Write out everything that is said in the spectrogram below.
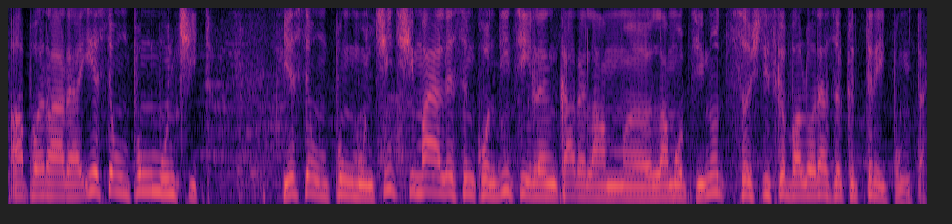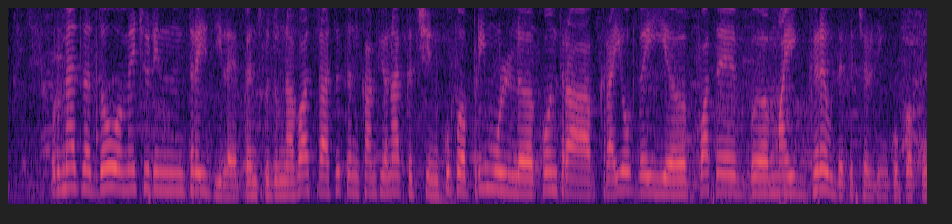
apărarea. Este un punct muncit. Este un punct muncit și mai ales în condițiile în care l-am, l-am obținut, să știți că valorează cât 3 puncte. Urmează două meciuri în trei zile pentru dumneavoastră, atât în campionat cât și în cupă. Primul uh, contra Craiovei, uh, poate uh, mai greu decât cel din cupă cu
